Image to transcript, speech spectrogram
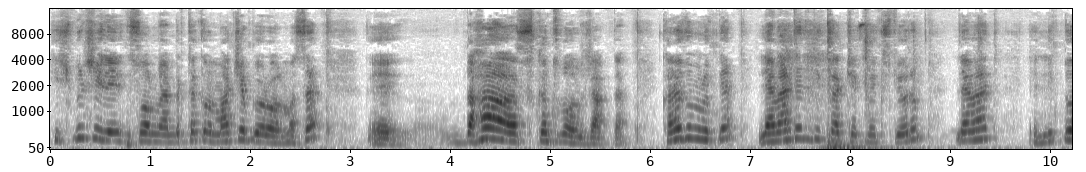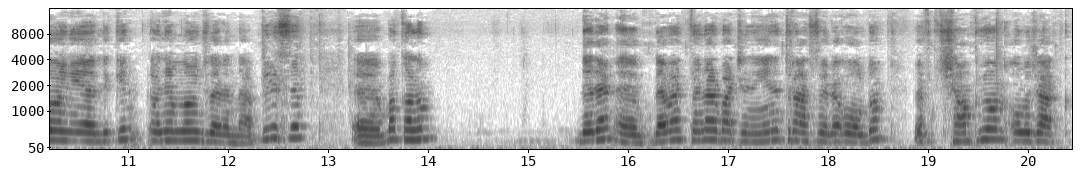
hiçbir şeyle ilgisi olmayan bir takım maç yapıyor olması e, daha sıkıntılı olacaktı. Karagümrük'te Levent'e de dikkat çekmek istiyorum. Levent e, ligde oynayan ligin önemli oyuncularından birisi. E, bakalım neden? E, Levent Fenerbahçe'nin yeni transferi oldu ve şampiyon olacak.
